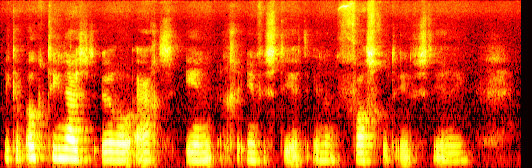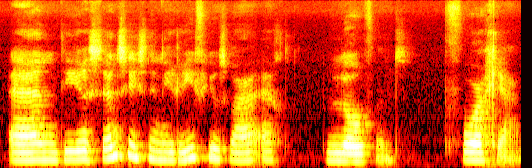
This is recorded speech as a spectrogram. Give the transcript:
Ik heb ook 10.000 euro ergens in geïnvesteerd, in een vastgoedinvestering. En die recensies en die reviews waren echt lovend. Vorig jaar.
